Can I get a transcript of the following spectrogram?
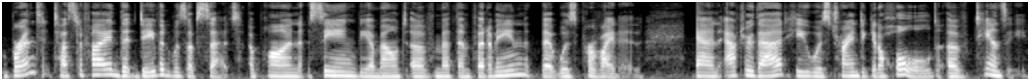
Brent testified that David was upset upon seeing the amount of methamphetamine that was provided. And after that, he was trying to get a hold of Tansy.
